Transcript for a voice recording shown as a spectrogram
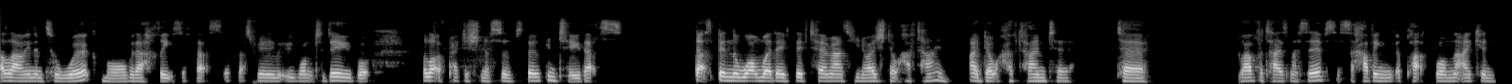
allowing them to work more with athletes if that's if that's really what we want to do. But a lot of practitioners have spoken to that's that's been the one where they've, they've turned around and said, you know i just don't have time. I don't have time to to to advertise my services. So having a platform that i can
